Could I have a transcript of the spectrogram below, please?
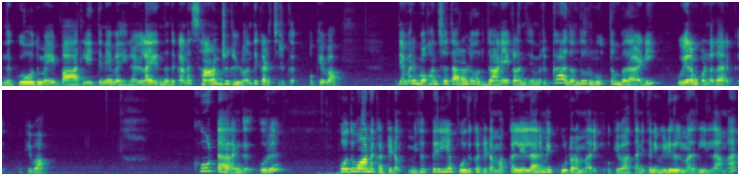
இந்த கோதுமை பார்லி திணை வகைகள்லாம் இருந்ததுக்கான சான்றுகள் வந்து கிடச்சிருக்கு. ஓகேவா இதே மாதிரி மொஹஞ்சதாரோவில் ஒரு தானிய களஞ்சியம் இருக்குது அது வந்து ஒரு நூற்றம்பது அடி உயரம் கொண்டதாக இருக்குது ஓகேவா கூட்ட அரங்கு. ஒரு பொதுவான கட்டிடம். மிகப்பெரிய பொது கட்டிடம். மக்கள் எல்லாருமே கூடுற மாதிரி. ஓகேவா தனித்தனி வீடுகள் மாதிரி இல்லாமல்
